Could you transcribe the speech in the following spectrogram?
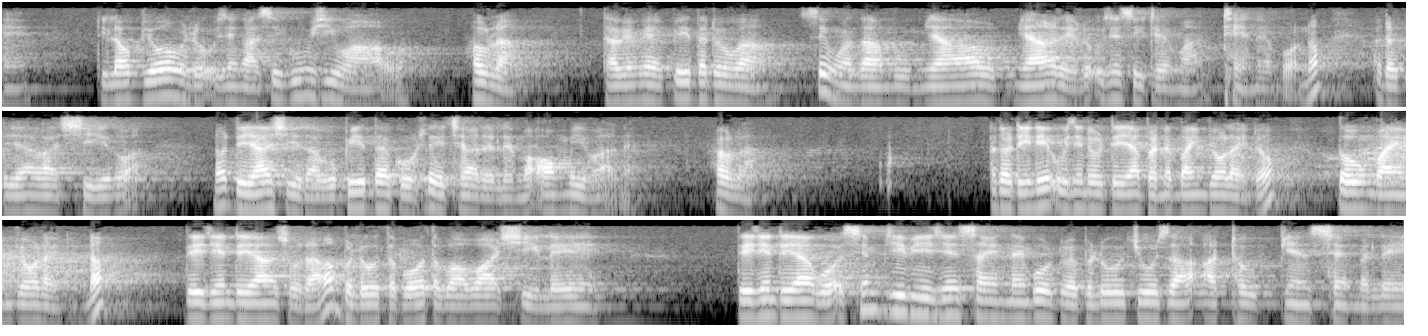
အဲဒီလောက်ပြောမလို့ဦးဇင်းကစိတ်ကူးမရှိပါဘူးဟုတ်လားဒါပေမဲ့ပေးတဲ့တော့ကစိတ်ဝင်စားမှုများများတယ်လို့ဦးဇင်းစိတ်ထဲမှာထင်တယ်ပေါ့နော်အဲ့တော့တရားကရှည်သွားနော်တရားရှည်တာကိုပေးသက်ကိုလှည့်ချတယ်လည်းမအောင်မိပါနဲ့ဟုတ်လားအဲ့တော့ဒီနေ့ဦးဇင်းတို့တရားဘယ်နှပိုင်းပြောလိုက်တော့၃ပိုင်းပြောလိုက်တယ်နော်သိခြင်းတရားဆိုတာဘလို့သဘောတဘာဝရှိလဲ သိခြင်းတရားကိုအစဉ်ပြေပြေချင်းဆိုင်နိုင်ဖို့အတွက်ဘလို့စ조사အထုတ်ပြင်ဆင်မလဲ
